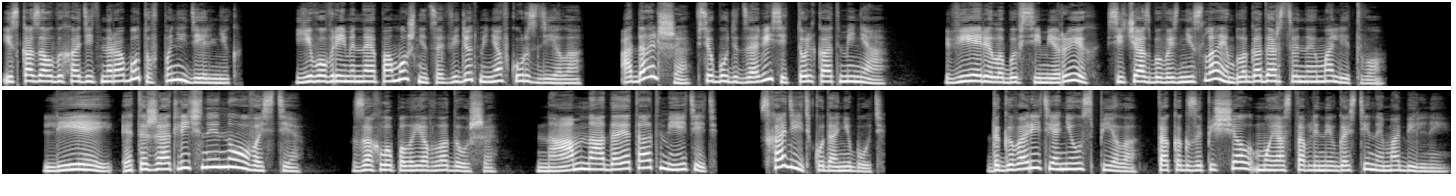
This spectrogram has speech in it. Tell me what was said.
и сказал выходить на работу в понедельник. Его временная помощница введет меня в курс дела, а дальше все будет зависеть только от меня. Верила бы в семерых, сейчас бы вознесла им благодарственную молитву. «Лей, это же отличные новости!» — захлопала я в ладоши. «Нам надо это отметить. Сходить куда-нибудь». Договорить я не успела, так как запищал мой оставленный в гостиной мобильный.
